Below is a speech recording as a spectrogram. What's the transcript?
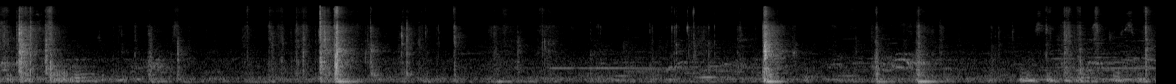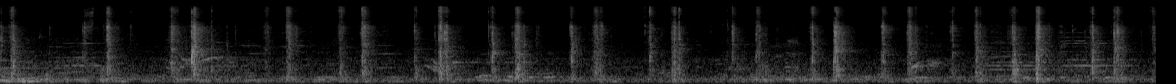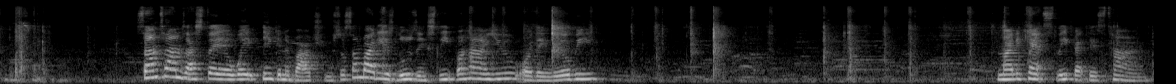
I stay awake thinking about you. So somebody is losing sleep behind you or they will be. Somebody can't sleep at this time.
